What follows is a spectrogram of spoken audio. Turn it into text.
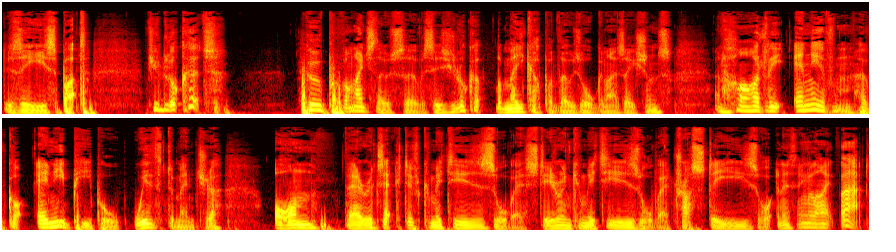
disease. But if you look at who provides those services, you look at the makeup of those organisations, and hardly any of them have got any people with dementia on their executive committees or their steering committees or their trustees or anything like that.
